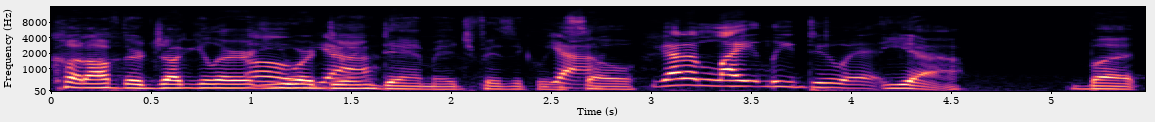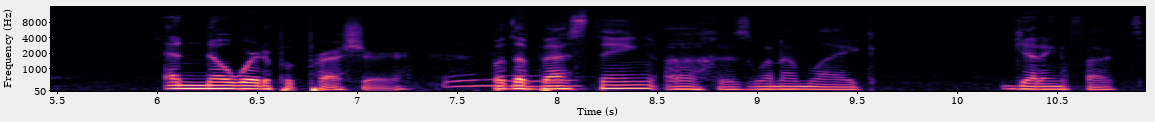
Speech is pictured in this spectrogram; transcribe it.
cut off their jugular, Oh, you are yeah. doing damage physically. yeah. So you gotta lightly do it. yeah, but and know where to put pressure. But Mm-hmm. the best thing ugh, is when I'm like getting fucked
